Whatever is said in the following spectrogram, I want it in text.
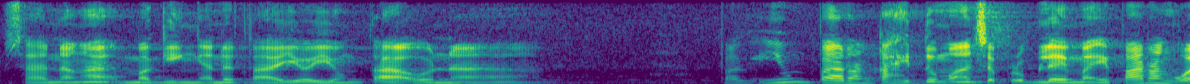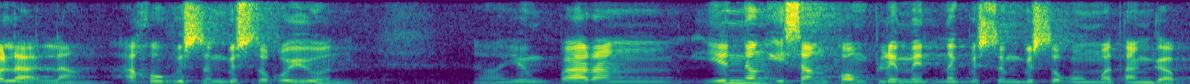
Sana nga maging ano tayo yung tao na pag yung parang kahit dumaan sa problema, eh parang wala lang. Ako gustong gusto ko yun. No? Yung parang, yun ang isang compliment na gustong gusto kong matanggap.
